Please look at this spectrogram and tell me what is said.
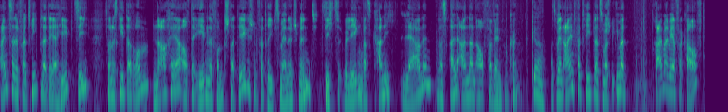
einzelne Vertriebler, der erhebt sie, sondern es geht darum, nachher auf der Ebene vom strategischen Vertriebsmanagement sich zu überlegen, was kann ich lernen, was alle anderen auch verwenden können. Genau. Also wenn ein Vertriebler zum Beispiel immer dreimal mehr verkauft,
